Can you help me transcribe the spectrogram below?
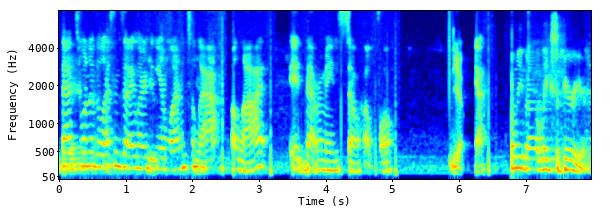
that's Yeah. one of the lessons that I learned in year one to laugh a lot. It, that remains so helpful. Yeah. Yeah. Tell me about Lake Superior.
